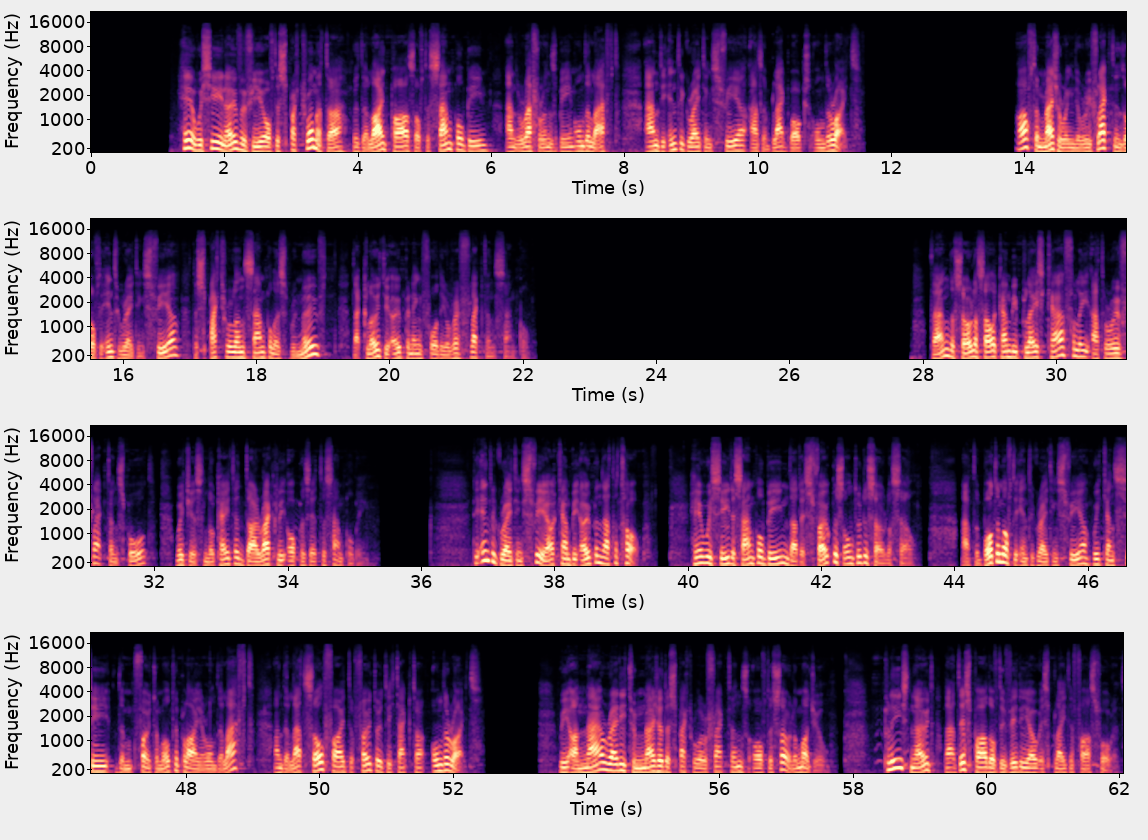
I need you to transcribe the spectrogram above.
Here we see an overview of the spectrometer with the light paths of the sample beam and the reference beam on the left and the integrating sphere as a black box on the right. After measuring the reflectance of the integrating sphere, the spectralon sample is removed that close the opening for the reflectance sample. Then the solar cell can be placed carefully at the reflectance port, which is located directly opposite the sample beam. The integrating sphere can be opened at the top. Here we see the sample beam that is focused onto the solar cell. At the bottom of the integrating sphere we can see the photomultiplier on the left and the lead sulfide photodetector on the right. We are now ready to measure the spectral reflectance of the solar module. Please note that this part of the video is played in fast forward.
